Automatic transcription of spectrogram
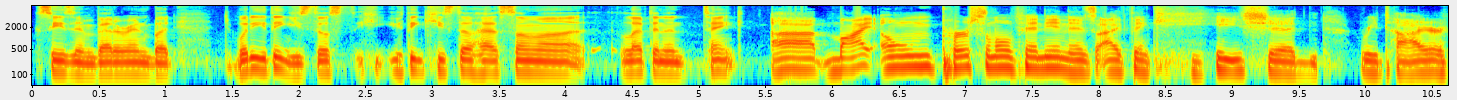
seasoned veteran, but what do you think? He still he, you think he still has some uh, left in the tank? Uh, my own personal opinion is I think he should retire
